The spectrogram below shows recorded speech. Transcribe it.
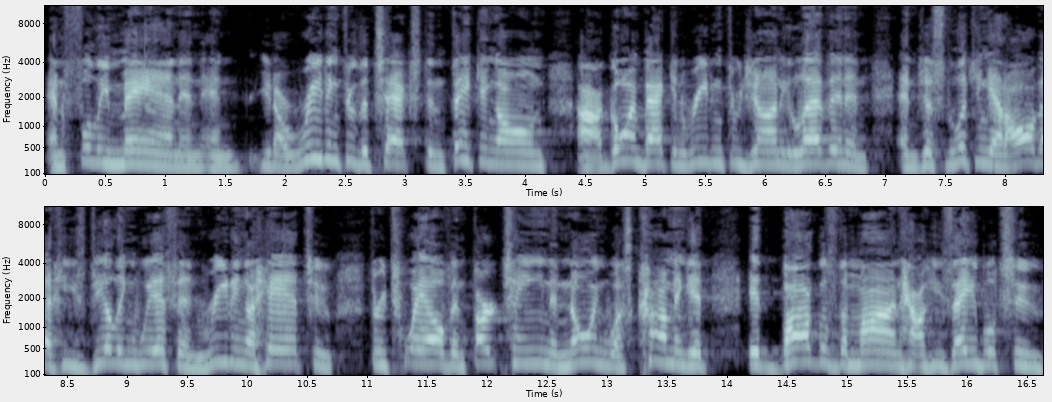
and fully man and, and, you know, reading through the text and thinking on, uh, going back and reading through John 11 and, and just looking at all that he's dealing with and reading ahead to through 12 and 13 and knowing what's coming. It, it boggles the mind how he's able to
